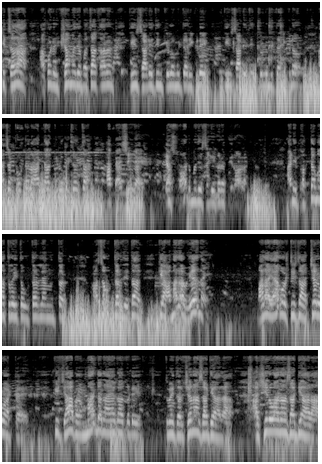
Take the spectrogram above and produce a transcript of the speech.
की चला आपण रिक्षामध्ये बसा कारण तीन साडेतीन किलोमीटर इकडे तीन साडेतीन किलोमीटर इकडं. असं टोटल आठ दहा किलोमीटरचा हा पॅसेज आहे. त्या स्पॉटमध्ये सगळीकडे फिरावं लागतं. आणि फक्त मात्र इथं उतरल्यानंतर असं उत्तर देतात की आम्हाला वेळ नाही. मला या गोष्टीचं आश्चर्य वाटतंय की ज्या ब्रह्मांड नायकाकडे तुम्ही दर्शनासाठी आला आशीर्वादासाठी आला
